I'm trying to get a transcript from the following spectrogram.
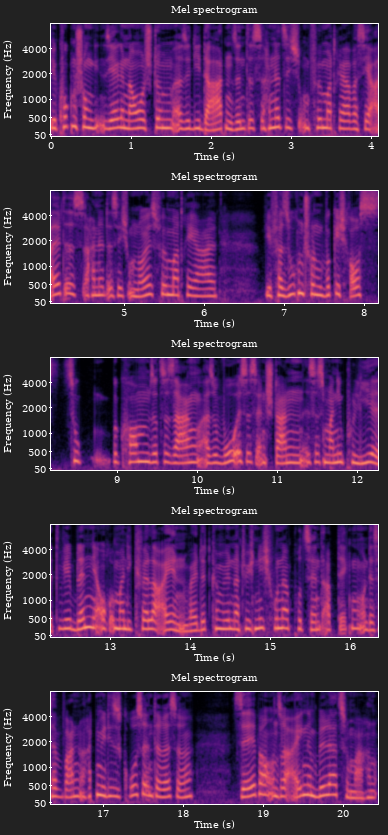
wir gucken schon sehr genau, stimmen also die Daten. Sind es, handelt es sich um Filmmaterial, was sehr alt ist? Handelt es sich um neues Filmmaterial? Wir versuchen schon wirklich rauszubekommen, sozusagen, also wo ist es entstanden? Ist es manipuliert? Wir blenden ja auch immer die Quelle ein, weil das können wir natürlich nicht 100 Prozent abdecken. Und deshalb waren, hatten wir dieses große Interesse, selber unsere eigenen Bilder zu machen.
